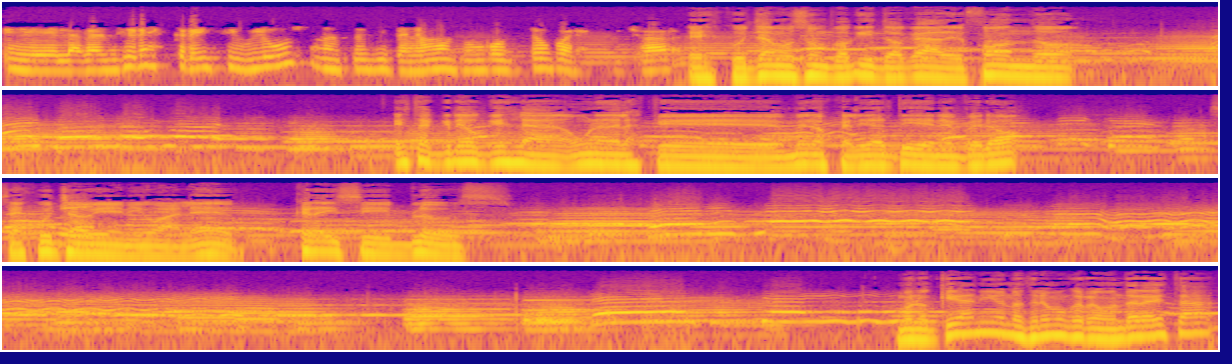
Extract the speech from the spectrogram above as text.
eh, la canción es Crazy Blues. No sé si tenemos un poquito para escuchar. Escuchamos un poquito acá de fondo. Esta creo que es la, una de las que menos calidad tiene, pero se escucha bien igual, ¿eh? Crazy Blues. Bueno, ¿qué año nos tenemos que remontar a esta?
